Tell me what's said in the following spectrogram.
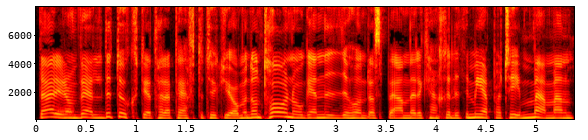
Där är de väldigt duktiga terapeuter tycker jag, men de tar nog en 900 spänn eller kanske lite mer per timme. Men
